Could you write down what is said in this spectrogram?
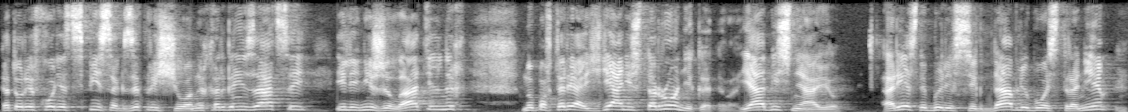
которые входят в список запрещенных организаций или нежелательных. Но, повторяю, я не сторонник этого, я объясняю. Аресты были всегда в любой стране,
